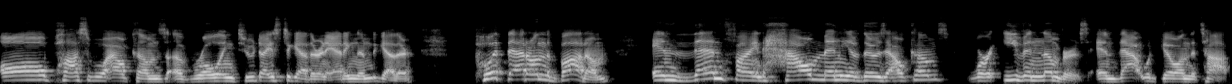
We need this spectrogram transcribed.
all possible outcomes of rolling two dice together and adding them together, put that on the bottom, and then find how many of those outcomes were even numbers, and that would go on the top.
